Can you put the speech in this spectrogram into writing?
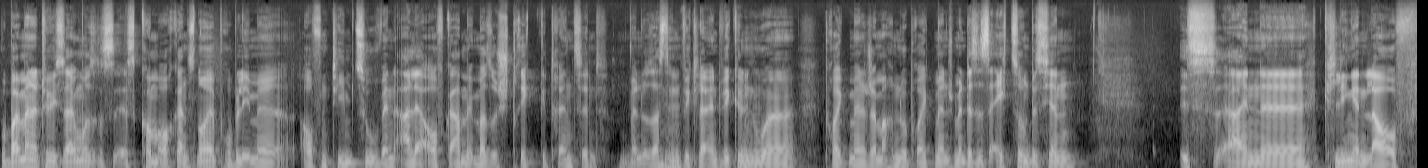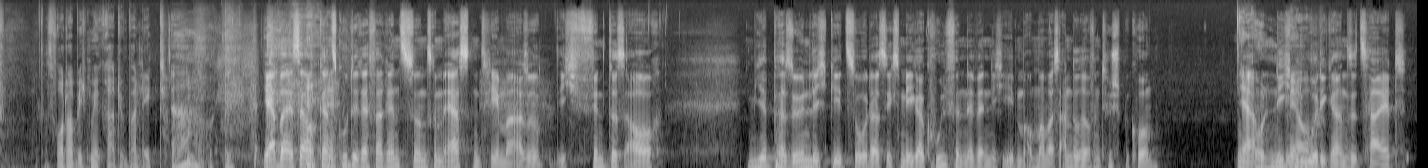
Wobei man natürlich sagen muss, es, es, kommen auch ganz neue Probleme auf ein Team zu, wenn alle Aufgaben immer so strikt getrennt sind. Wenn du sagst, mhm. Entwickler entwickeln mhm. nur, Projektmanager machen nur Projektmanagement, das ist echt so ein bisschen, ist ein äh, Klingenlauf. Das Wort habe ich mir gerade überlegt. Ah, okay. Ja, aber es ist ja auch ganz gute Referenz zu unserem ersten Thema. Also ich finde das auch, mir persönlich geht es so, dass ich es mega cool finde, wenn ich eben auch mal was anderes auf den Tisch bekomme. Ja, und nicht nur auch. die ganze Zeit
